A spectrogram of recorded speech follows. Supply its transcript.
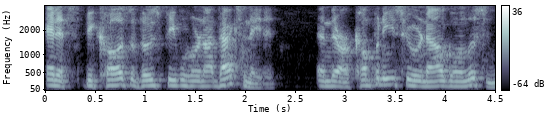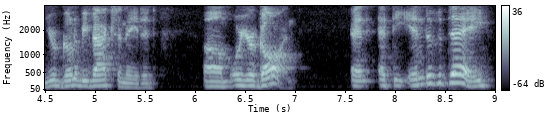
and it's because of those people who are not vaccinated. And there are companies who are now going, listen, you're going to be vaccinated, um, or you're gone. And at the end of the day,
